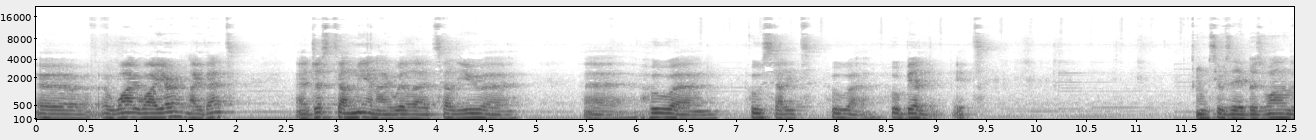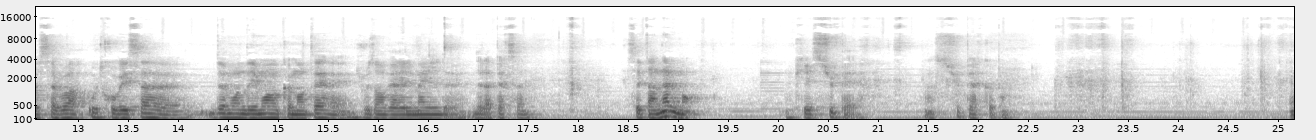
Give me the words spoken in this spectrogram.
a, a Y wire like that, uh, just tell me and I will uh, tell you uh, who. Donc si vous avez besoin de savoir où trouver ça, euh, demandez-moi en commentaire et je vous enverrai le mail de, la personne. C'est un Allemand qui est super, un super copain. Euh,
